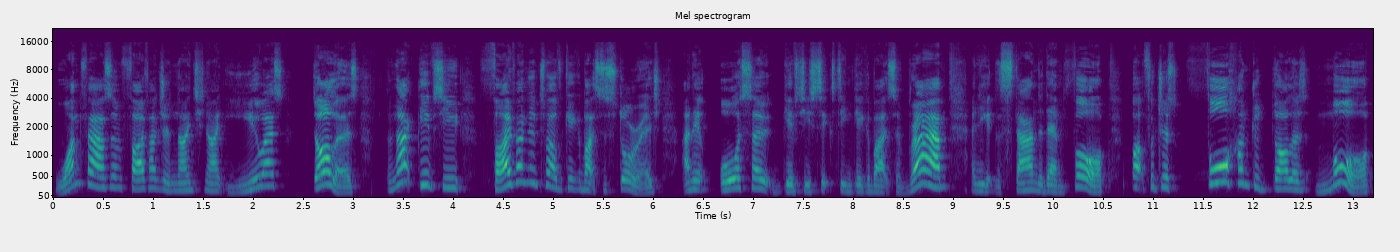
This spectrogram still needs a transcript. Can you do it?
1,599 US dollars, and that gives you 512 gigabytes of storage, and it also gives you 16 gigabytes of RAM, and you get the standard M4, but for just $400 more,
